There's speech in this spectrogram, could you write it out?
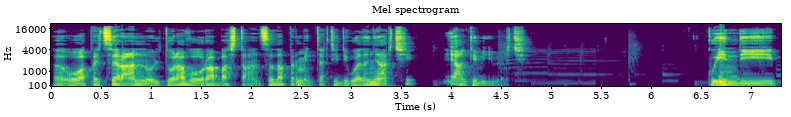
eh, o apprezzeranno il tuo lavoro abbastanza da permetterti di guadagnarci e anche viverci. Quindi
